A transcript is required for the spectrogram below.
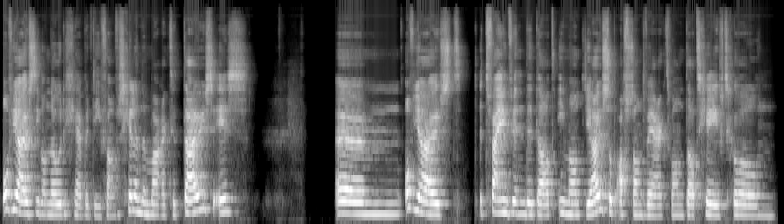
Of juist iemand nodig hebben die van verschillende markten thuis is. Um, of juist het fijn vinden dat iemand juist op afstand werkt, want dat geeft gewoon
